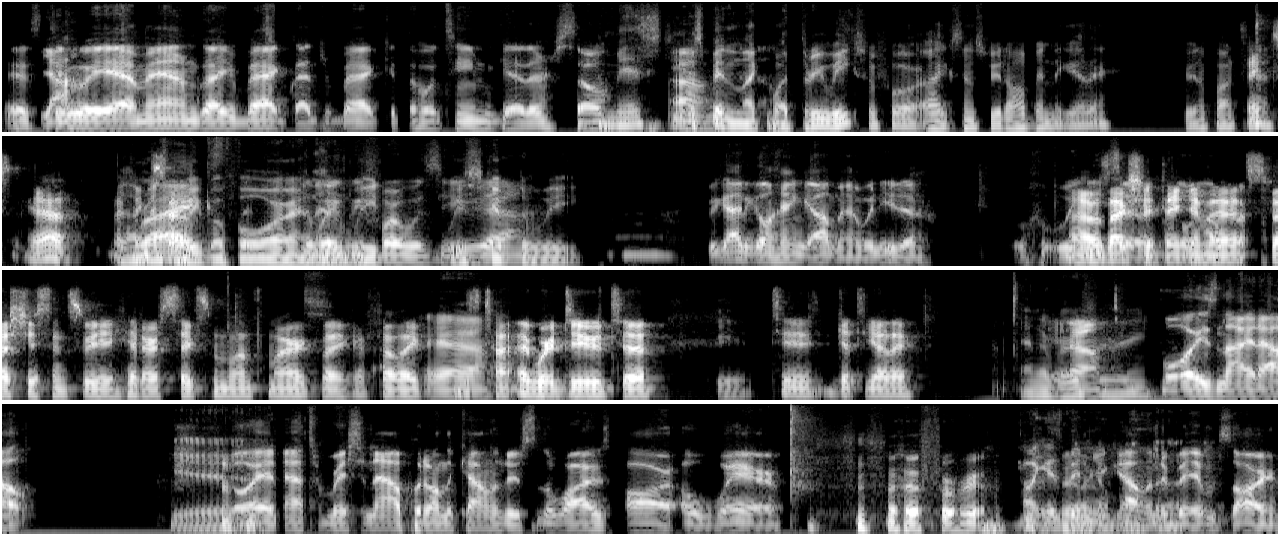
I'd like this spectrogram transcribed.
It's yeah. True. yeah, man. I'm glad you're back. Glad you're back. Get the whole team together. So I missed you. Um, it's been like what three weeks before, like since we'd all been together doing a podcast. yeah, I think right. week before, and the week before was you. We skipped yeah. a week. We got to go hang out, man. We need to. We I was actually thinking that, especially since we hit our six month mark, like I felt like yeah. time, we're due to to get together. Anniversary. Yeah. Boys' night out. Yeah. Go ahead and ask permission now. Put it on the calendar so the wives are aware. For real. Like it's been in your calendar, babe. I'm sorry.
